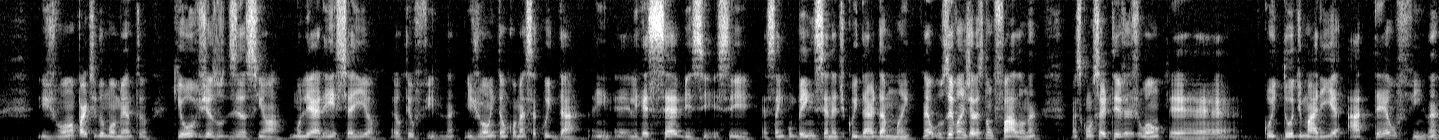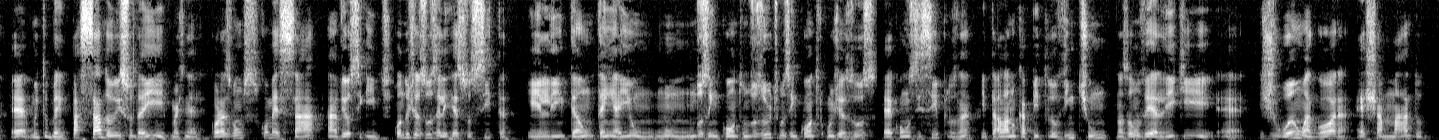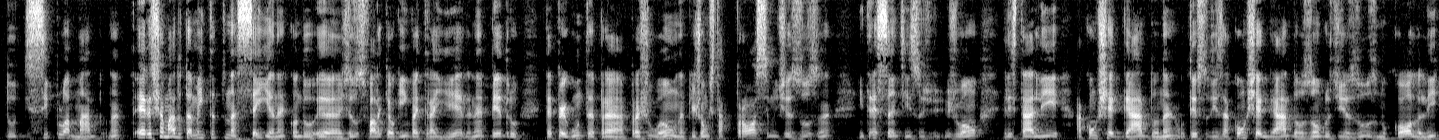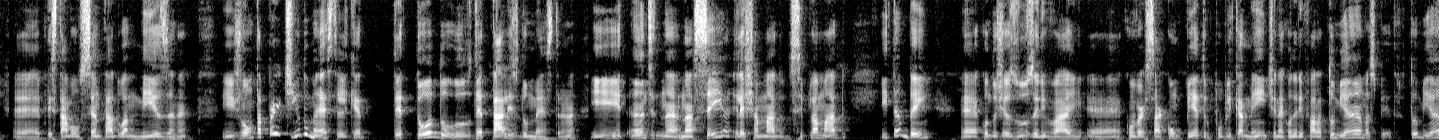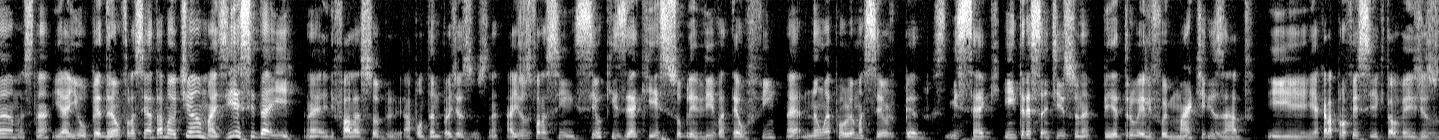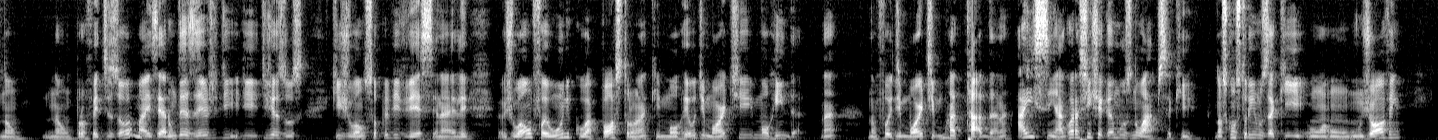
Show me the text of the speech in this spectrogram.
E João, a partir do momento que ouve Jesus dizer assim, ó, mulher, esse aí, ó, é o teu filho, né? E João então começa a cuidar, ele recebe esse, esse, essa incumbência, né, de cuidar da mãe. Né? Os evangelhos não falam, né? Mas com certeza João é, cuidou de Maria até o fim, né? É, muito bem. Passado isso daí, Martinelli, agora nós vamos começar a ver o seguinte. Quando Jesus ele ressuscita, ele então tem aí um, um, um, dos encontros, um dos últimos encontros com Jesus, é, com os discípulos, né? E tá lá no capítulo 21, nós vamos ver ali que é, João agora é chamado do discípulo amado, né? Era chamado também tanto na ceia, né? Quando uh, Jesus fala que alguém vai trair ele, né? Pedro até pergunta para João, né? Porque João está próximo de Jesus, né? Interessante isso. João ele está ali aconchegado, né? O texto diz aconchegado aos ombros de Jesus, no colo ali, é, porque estavam sentados à mesa, né? E João está pertinho do mestre. Ele quer ter todos os detalhes do mestre, né? E antes na, na ceia ele é chamado discípulo amado e também é, quando Jesus ele vai é, conversar com Pedro publicamente, né? Quando ele fala, tu me amas, Pedro, tu me amas, né? E aí o Pedrão fala assim, ah, tá, mas eu te amo, mas e esse daí? Né? Ele fala sobre, apontando para Jesus, né? Aí Jesus fala assim, se eu quiser que esse sobreviva até o fim, né? Não é problema seu, Pedro, me segue. E é interessante isso, né? Pedro, ele foi martirizado e aquela profecia que talvez Jesus não não profetizou, mas era um desejo de, de, de Jesus que João sobrevivesse, né? Ele, João foi o único apóstolo, né, que morreu de morte morrida, né? Não foi de morte matada, né? Aí sim, agora sim chegamos no ápice aqui. Nós construímos aqui um, um, um jovem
